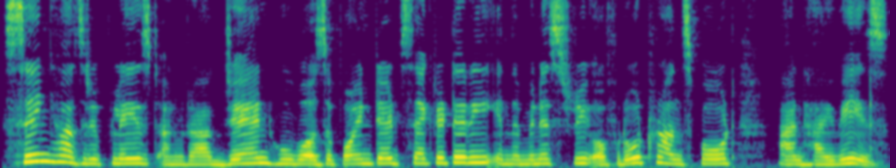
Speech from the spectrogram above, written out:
Singh has replaced Anurag Jain, who was appointed secretary in the Ministry of Road Transport and Highways.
